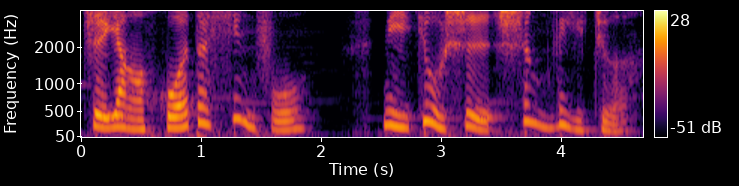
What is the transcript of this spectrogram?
只要活得幸福，你就是胜利者。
